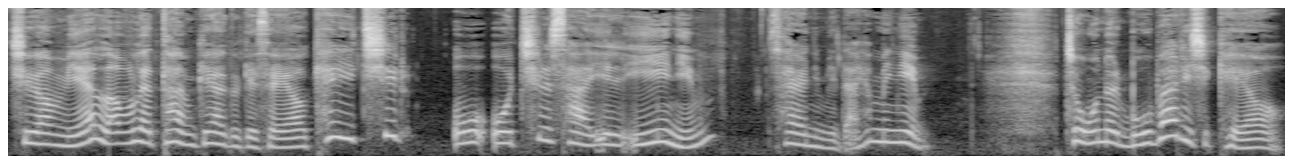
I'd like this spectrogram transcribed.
주현미의 러브레터 함께하고 계세요. K75574122님 사연입니다. 현미님, 저 오늘 모발 이식해요.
